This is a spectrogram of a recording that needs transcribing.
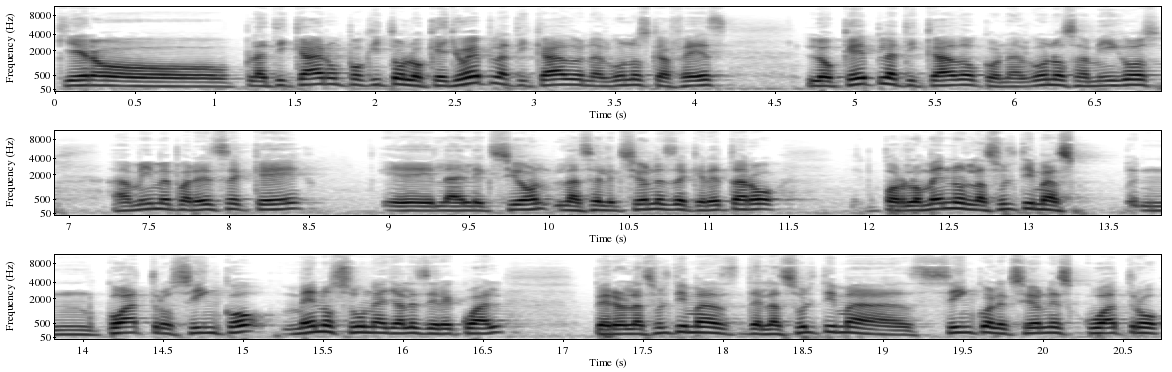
Quiero platicar un poquito lo que yo he platicado en algunos cafés lo que he platicado con algunos amigos, a mí me parece que eh, la elección, las elecciones de Querétaro, por lo menos las últimas mm, cuatro o cinco, menos una, ya les diré cuál, pero las últimas, de las últimas cinco elecciones, cuatro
